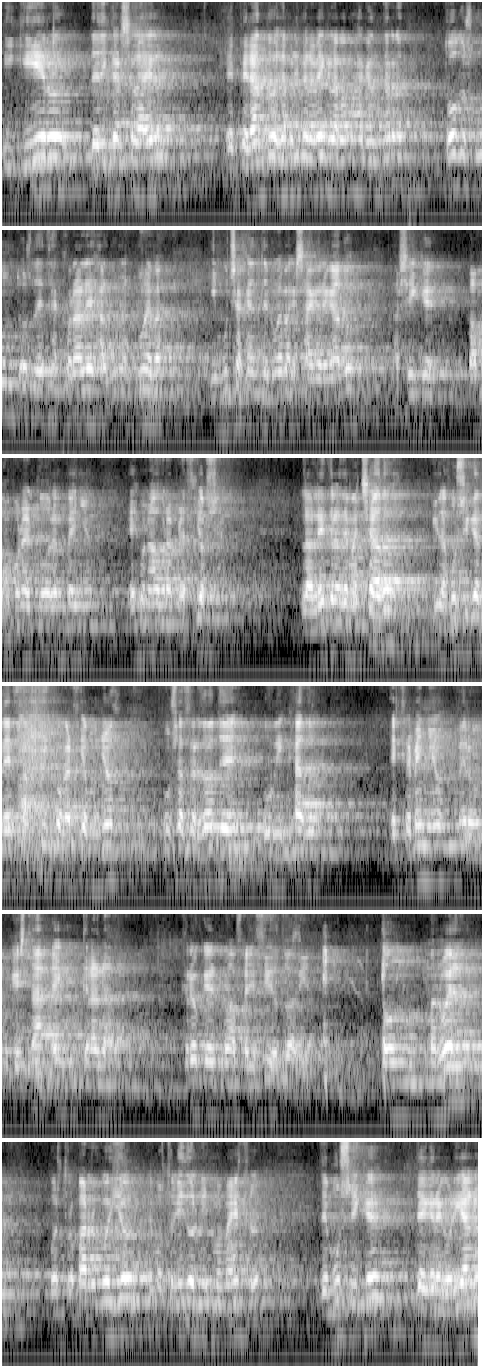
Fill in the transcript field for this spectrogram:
y quiero dedicársela a él, esperando, es la primera vez que la vamos a cantar todos juntos de estas corales, algunas nuevas y mucha gente nueva que se ha agregado, así que vamos a poner todo el empeño. Es una obra preciosa. La letra de Machado y la música de Francisco García Muñoz, un sacerdote ubicado extremeño, pero que está en Granada. Creo que no ha fallecido todavía. Don Manuel, vuestro párroco y yo hemos tenido el mismo maestro de música, de gregoriano,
